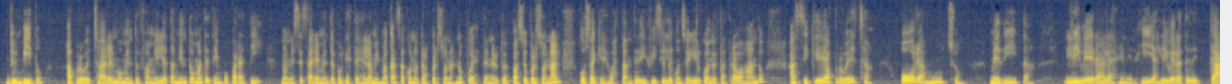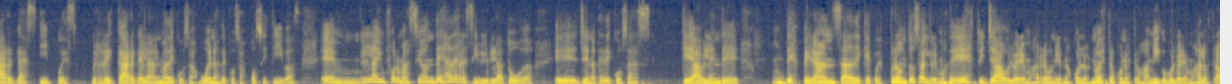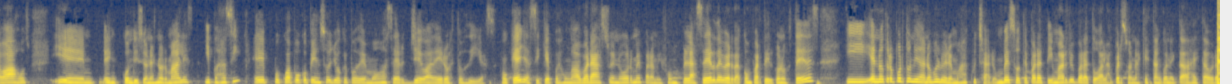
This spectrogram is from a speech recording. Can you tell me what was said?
yo invito a aprovechar el momento de familia. También tómate tiempo para ti. No necesariamente porque estés en la misma casa con otras personas no puedes tener tu espacio personal, cosa que es bastante difícil de conseguir cuando estás trabajando. Así que aprovecha, ora mucho, medita, libera las energías, libérate de cargas y pues recarga el alma de cosas buenas, de cosas positivas. Em, la información deja de recibirla toda, eh, llénate de cosas que hablen de de esperanza, de que pues pronto saldremos de esto y ya volveremos a reunirnos con los nuestros, con nuestros amigos, volveremos a los trabajos y en, condiciones normales. Y pues así, eh, poco a poco pienso yo que podemos hacer llevadero estos días, ¿ok? Así que pues un abrazo enorme, para mí fue un placer de verdad compartir con ustedes y en otra oportunidad nos volveremos a escuchar. Un besote para ti, Mario, y para todas las personas que están conectadas a esta hora.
